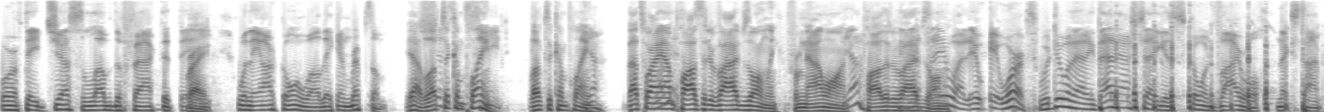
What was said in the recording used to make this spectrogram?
or if they just love the fact that they right. when they aren't going well they can rip them. Yeah, it's love to complain. Insane. Love to complain. Yeah. That's why I'm positive vibes only from now on. Yeah. Positive yeah, vibes tell only. What, it, it works. We're doing that. That hashtag is going viral next time.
